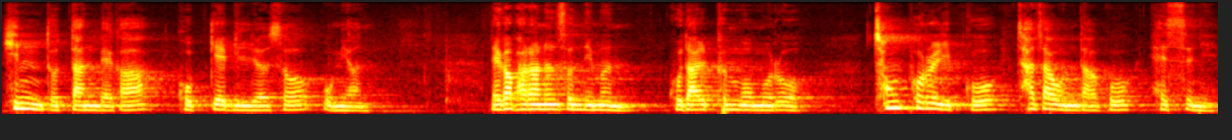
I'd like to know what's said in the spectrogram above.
흰 돛단배가 곱게 밀려서 오면 내가 바라는 손님은 고달픈 몸으로 청포를 입고 찾아온다고 했으니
